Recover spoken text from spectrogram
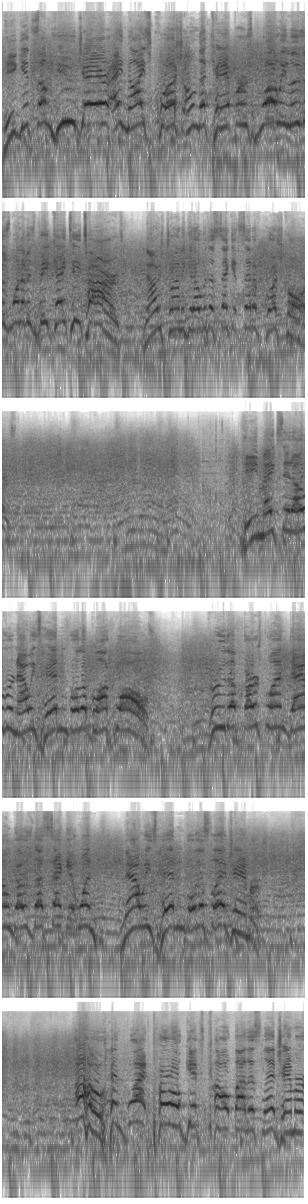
He gets some huge air, a nice crush on the campers. Whoa, he loses one of his BKT tires. Now he's trying to get over the second set of crush cars. He makes it over, now he's heading for the block walls. Through the first one, down goes the second one. Now he's heading for the sledgehammer. Oh, and Black Pearl gets caught by the sledgehammer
